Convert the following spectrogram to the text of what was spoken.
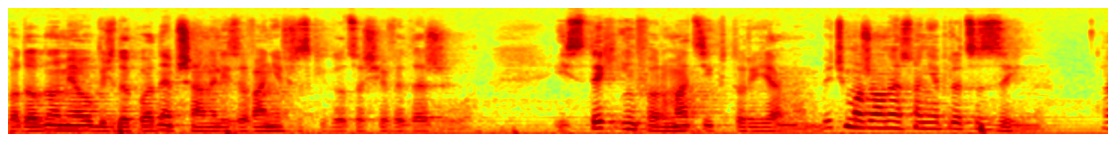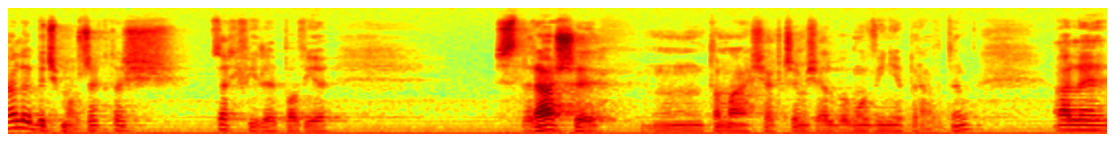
Podobno miało być dokładne przeanalizowanie wszystkiego, co się wydarzyło. I z tych informacji, które ja mam, być może one są nieprecyzyjne, ale być może ktoś za chwilę powie, straszy mm, Tomasiak czymś albo mówi nieprawdę, ale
